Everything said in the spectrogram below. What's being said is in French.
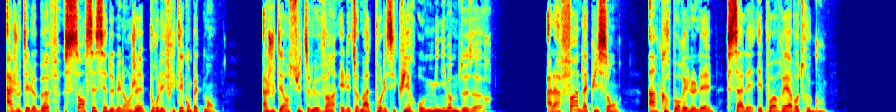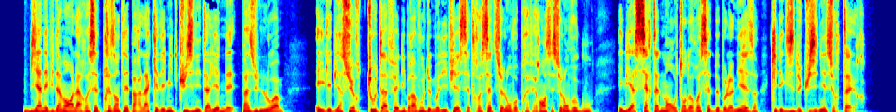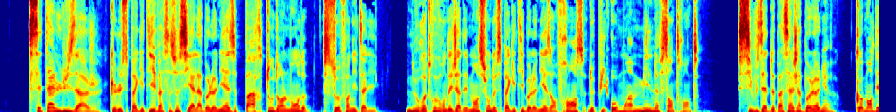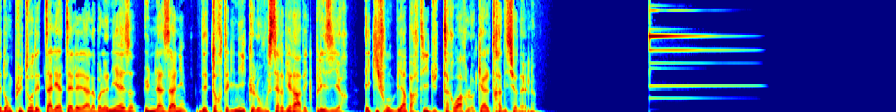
Ajoutez le bœuf sans cesser de mélanger pour les friter complètement. Ajoutez ensuite le vin et les tomates pour laisser cuire au minimum 2 heures. À la fin de la cuisson, incorporez le lait, salé et poivré à votre goût. Bien évidemment, la recette présentée par l'Académie de cuisine italienne n'est pas une loi et il est bien sûr tout à fait libre à vous de modifier cette recette selon vos préférences et selon vos goûts. Il y a certainement autant de recettes de bolognaise qu'il existe de cuisiniers sur Terre. C'est à l'usage que le spaghetti va s'associer à la bolognaise partout dans le monde, sauf en Italie. Nous retrouvons déjà des mentions de spaghetti bolognaise en France depuis au moins 1930. Si vous êtes de passage à Bologne, commandez donc plutôt des tagliatelles à la bolognaise, une lasagne, des tortellini que l'on vous servira avec plaisir et qui font bien partie du terroir local traditionnel.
